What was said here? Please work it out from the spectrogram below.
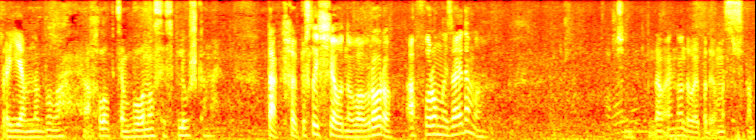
приємно було, а хлопцям бонуси з плюшками. Так, що, пішли ще одну в Аврору. А в форум ми зайдемо? Чи? Давай, ну давай подивимося, що там.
